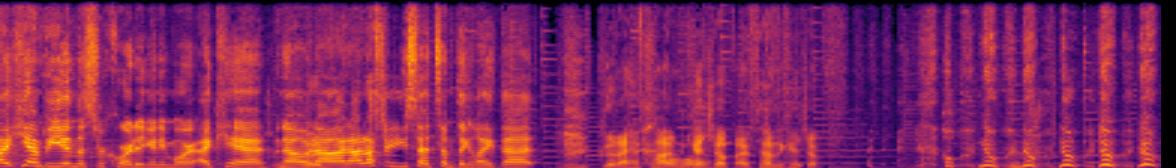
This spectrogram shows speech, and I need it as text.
I can't be in this recording anymore. I can't. No, no, Good. not after you said something like that. Good, I have time to catch oh. up. I have time to catch up. Oh, no, no, no, no, no.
